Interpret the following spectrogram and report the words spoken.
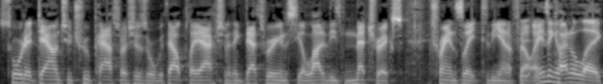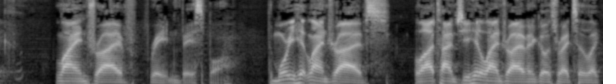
sort it down to true pass rushes or without play action. I think that's where you're going to see a lot of these metrics translate to the NFL. It's Anything kind of like line drive rate in baseball the more you hit line drives, a lot of times you hit a line drive and it goes right to like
